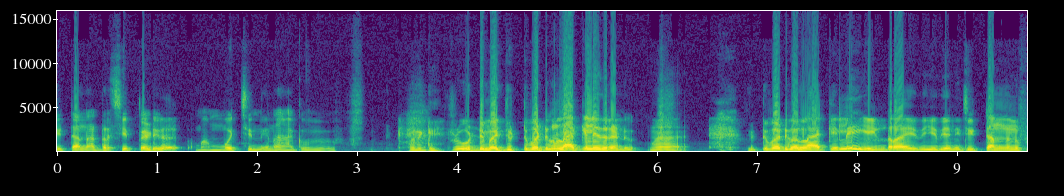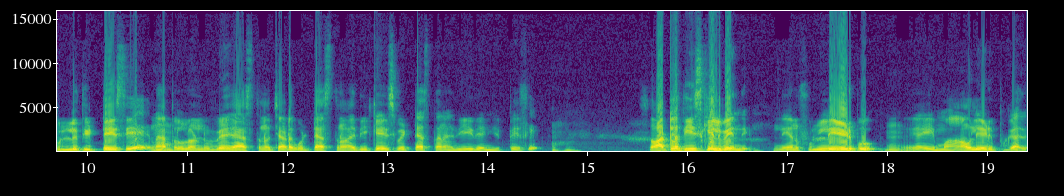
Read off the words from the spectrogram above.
చిట్టన్న అడ్రస్ చెప్పాడు. మా అమ్మ వచ్చింది నాకు రోడ్డు మీద జుట్టు పట్టుకుని లాక్కెళ్ళేది రెండు. జుట్టు పట్టుకొని లాక్కెళ్ళి ఏంట్రా ఇది ఇది అని చిట్టన్నను ఫుల్ తిట్టేసి నా పిల్లలు నువ్వే చేస్తున్నావు చెడగొట్టేస్తున్నావు అది కేసు పెట్టేస్తాను అది ఇది అని చెప్పేసి సో అట్లా తీసుకెళ్ళిపోయింది. నేను ఫుల్ ఏడుపు ఈ మామూలు ఏడుపు కాదు.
